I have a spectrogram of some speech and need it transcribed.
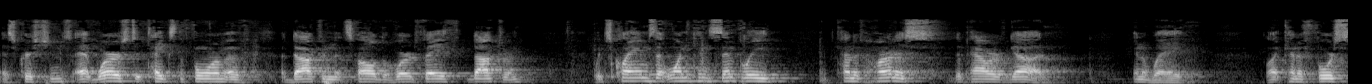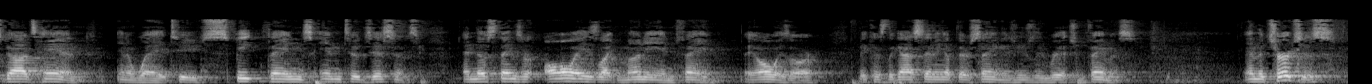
as Christians. At worst, it takes the form of a doctrine that's called the word faith doctrine, which claims that one can simply kind of harness the power of God in a way, like kind of force God's hand in a way to speak things into existence. And those things are always like money and fame. They always are because the guy standing up there saying is usually rich and famous. And the churches,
